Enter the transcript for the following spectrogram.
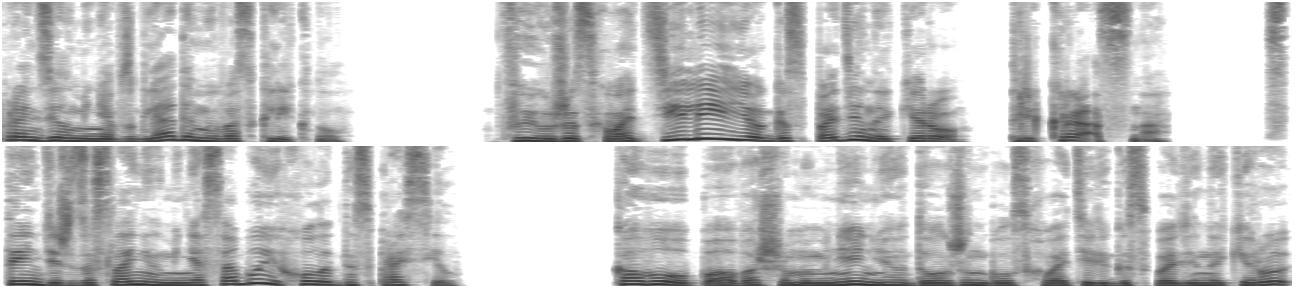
пронзил меня взглядом и воскликнул. «Вы уже схватили ее, господин Экеро? Прекрасно!» Стэндиш заслонил меня собой и холодно спросил. «Кого, по вашему мнению, должен был схватить господин Акиро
